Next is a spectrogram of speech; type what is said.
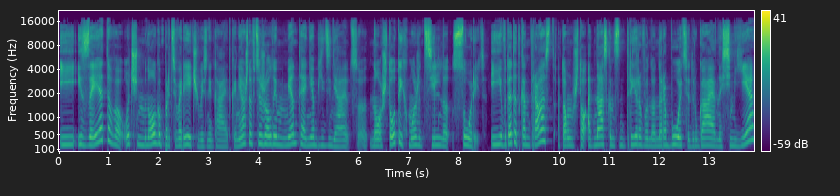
И из-за этого очень много противоречий возникает. Конечно, в тяжелые моменты они объединяются, но что-то их может сильно ссорить. И вот этот контраст о том, что одна сконцентрирована на работе, другая на семье,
